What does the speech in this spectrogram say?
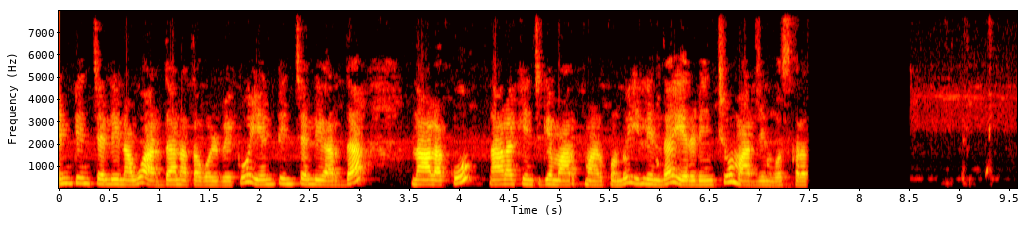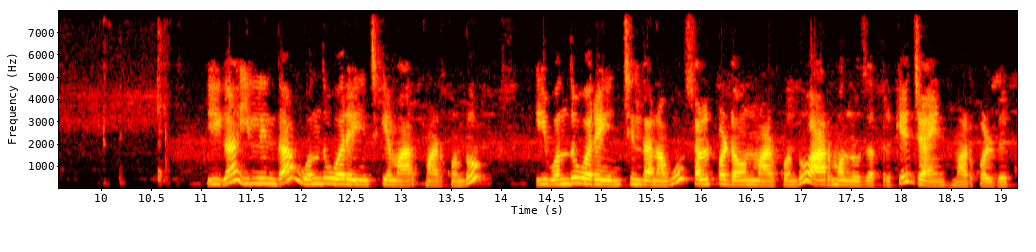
ಎಂಟು ಇಂಚಲ್ಲಿ ನಾವು ಅರ್ಧನ ತಗೊಳ್ಬೇಕು. ಎಂಟು ಇಂಚಲ್ಲಿ ಅರ್ಧ ನಾಲ್ಕು ನಾಲ್ಕು ಇಂಚ್ಗೆ ಮಾರ್ಕ್ ಮಾಡಿಕೊಂಡು ಇಲ್ಲಿಂದ ಎರಡು ಇಂಚು ಮಾರ್ಜಿನ್ಗೋಸ್ಕರ ಈಗ ಇಲ್ಲಿಂದ ಒಂದೂವರೆ ಇಂಚ್ಗೆ ಮಾರ್ಕ್ ಮಾಡಿಕೊಂಡು, ಈ ಒಂದೂವರೆ ಇಂಚಿಂದ ನಾವು ಸ್ವಲ್ಪ ಡೌನ್ ಮಾಡಿಕೊಂಡು ಆರ್ಮಲ್ ಲೂಸ್ ಹತ್ರಕ್ಕೆ ಜಾಯಿಂಟ್ ಮಾಡಿಕೊಳ್ಬೇಕು.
